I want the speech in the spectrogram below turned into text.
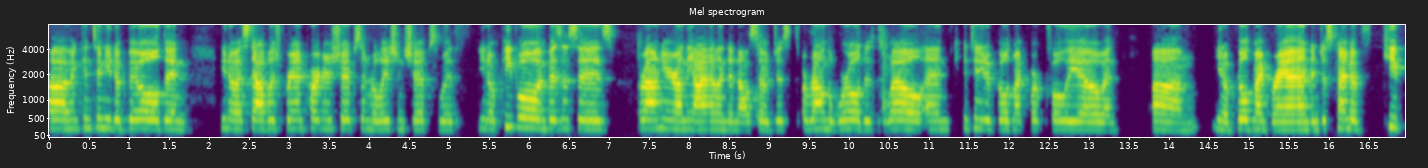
Um, and continue to build and you know establish brand partnerships and relationships with you know people and businesses around here on the island and also just around the world as well and continue to build my portfolio and um, you know build my brand and just kind of keep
